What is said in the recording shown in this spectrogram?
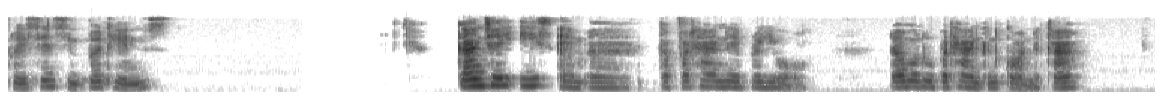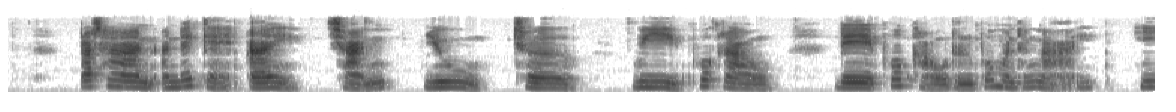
present simple tense การใช้ is am are กับประธานในประโยค เรามาดูประธานกันก่อนนะคะ ประธานอันได้แก่ I ฉัน you เธอ we พวกเรา they พวกเขาหรือพวกมันทั้งหลาย he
